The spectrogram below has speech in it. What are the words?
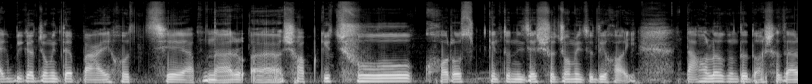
এক বিঘা জমিতে প্রায় হচ্ছে আপনার সব কিছু খরচ কিন্তু নিজস্ব জমি যদি হয়, তাহলেও কিন্তু দশ হাজার,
